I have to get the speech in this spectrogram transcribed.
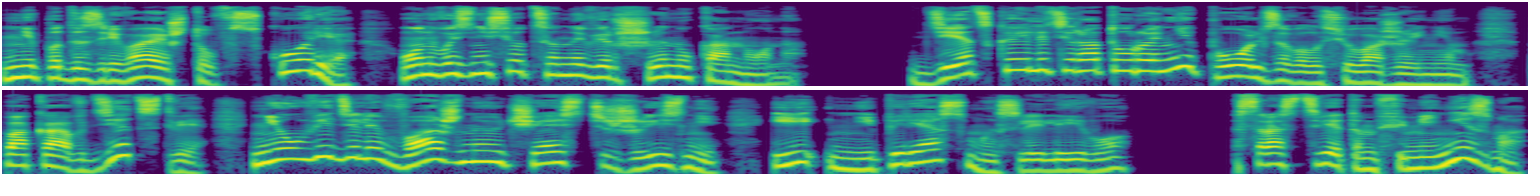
не подозревая, что вскоре он вознесется на вершину канона. Детская литература не пользовалась уважением, пока в детстве не увидели важную часть жизни и не переосмыслили его. С расцветом феминизма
